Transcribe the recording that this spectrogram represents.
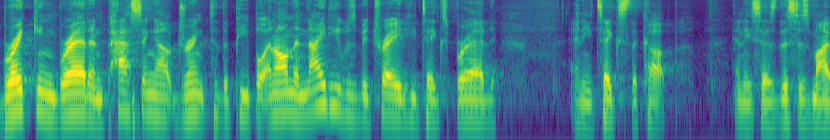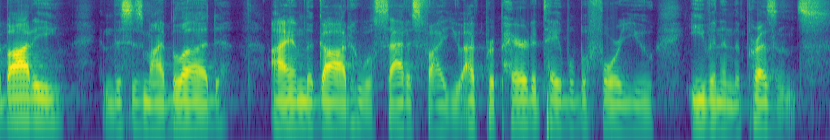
breaking bread and passing out drink to the people. And on the night he was betrayed, he takes bread and he takes the cup and he says, This is my body and this is my blood. I am the God who will satisfy you. I've prepared a table before you, even in the presence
